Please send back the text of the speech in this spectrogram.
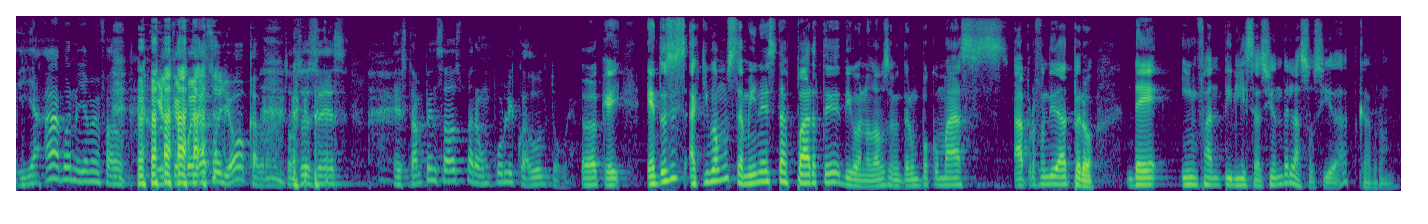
y ya, ah, bueno, ya me enfadó. Y el que juega soy yo, cabrón. Entonces es, están pensados para un público adulto, güey. Ok, entonces aquí vamos también a esta parte, digo, nos vamos a meter un poco más a profundidad, pero de infantilización de la sociedad, cabrón.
